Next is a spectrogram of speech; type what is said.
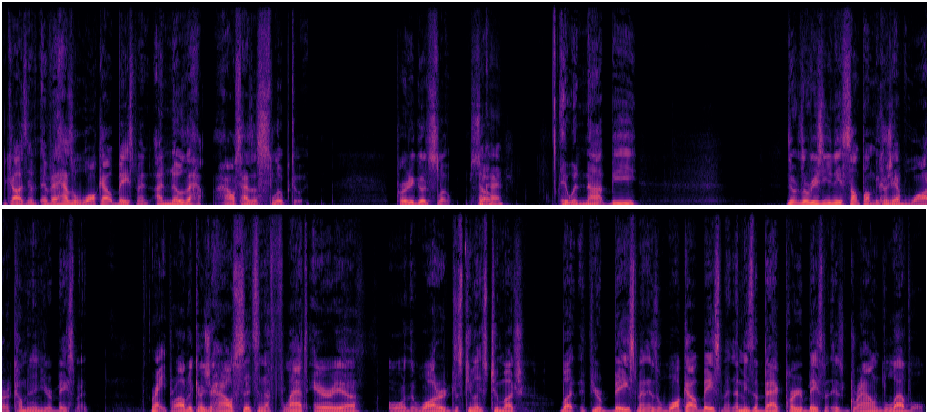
Because if, if it has a walkout basement, I know the hou- house has a slope to it. Pretty good slope. So okay. it would not be the, the reason you need a sump pump because you have water coming into your basement. Right. probably because your house sits in a flat area or the water just accumulates too much. But if your basement is a walkout basement that means the back part of your basement is ground level.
